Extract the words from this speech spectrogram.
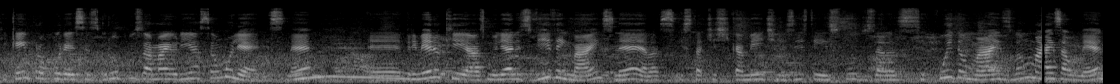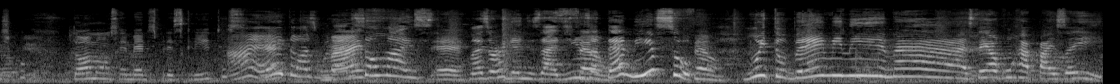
que quem procura esses grupos, a maioria são mulheres, né? É, primeiro que as mulheres vivem mais, né? Elas estatisticamente existem estudos, elas se cuidam mais, vão mais ao médico, tomam os remédios prescritos. Ah, é? né? Então as mulheres Mas- são mais, é. mais organizadinhas São. até nisso? São. Muito bem, meninas! Tem algum rapaz aí?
